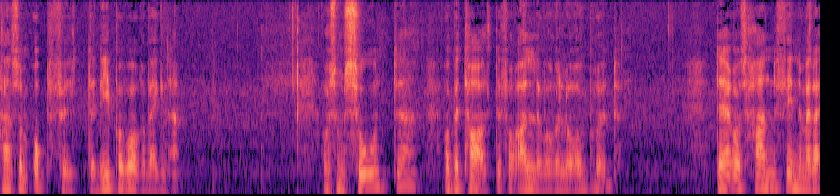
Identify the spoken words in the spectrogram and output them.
Han som oppfylte de på våre vegne, og som sonte og betalte for alle våre lovbrudd. Det er hos Han finner vi det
